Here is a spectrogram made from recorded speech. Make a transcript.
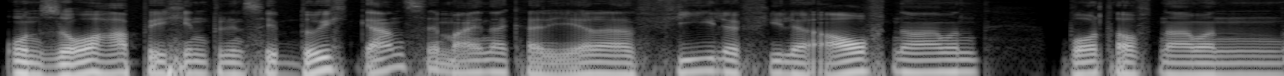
Und so habe ich im Prinzip durch ganze meiner Karriere viele, viele Aufnahmen, Bordaufnahmen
